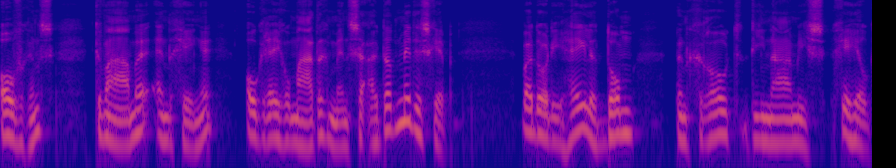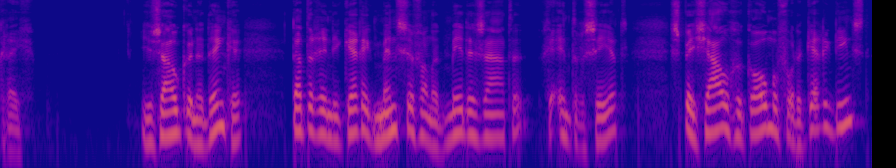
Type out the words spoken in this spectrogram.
Overigens kwamen en gingen ook regelmatig mensen uit dat middenschip, waardoor die hele dom een groot dynamisch geheel kreeg. Je zou kunnen denken dat er in die kerk mensen van het midden zaten, geïnteresseerd, speciaal gekomen voor de kerkdienst,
